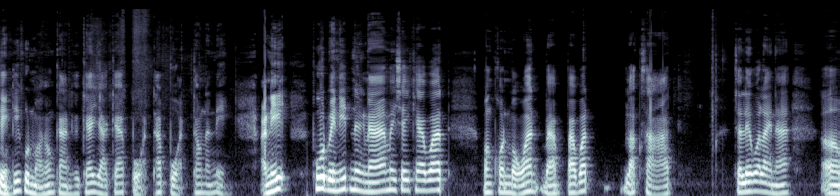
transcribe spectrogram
สิ่งที่คุณหมอต้องการคือแค่ยาแก้ปวด ถ้าปวดเท่านั้นเอง อันนี้พูดไว้นิดนึงนะ ไม่ใช่แค่ว่าบางคนบอกว่าแบบแปลว่ารักษา จะเรียกว่าอะไรนะเออ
